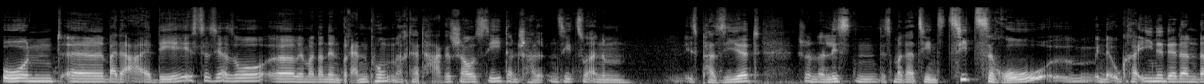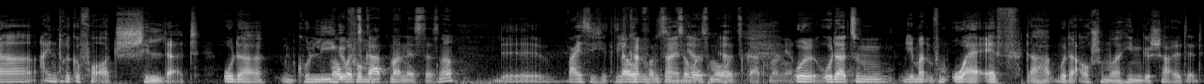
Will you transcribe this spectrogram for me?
und äh, bei der ARD ist es ja so, äh, wenn man dann den Brennpunkt nach der Tagesschau sieht, dann schalten sie zu einem, ist passiert, Journalisten des Magazins Cicero äh, in der Ukraine, der dann da Eindrücke vor Ort schildert. Oder ein Kollege Moritz vom... Gartmann ist das, ne? Äh, weiß ich jetzt nicht. Ich glaube, von sein, ja, ist Moritz ja. Gartmann, ja. Oder, oder zu jemandem vom ORF, da wurde auch schon mal hingeschaltet.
